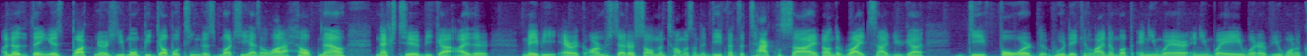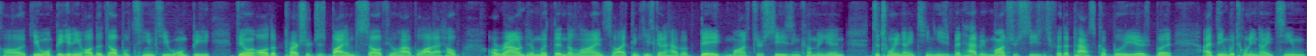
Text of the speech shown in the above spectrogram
Another thing is Buckner. He won't be double teamed as much. He has a lot of help now. Next to him, you got either maybe Arik Armstead or Solomon Thomas on the defensive tackle side. On the right side, you got Dee Ford, who they can line him up anywhere, anyway, whatever you want to call it. He won't be getting all the double teams. He won't be feeling all the pressure just by himself. He'll have a lot of help around him within the line. So I think he's going to have a big monster season coming in to 2019. He's been having monster seasons for the past couple of years, but I think with 2019,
